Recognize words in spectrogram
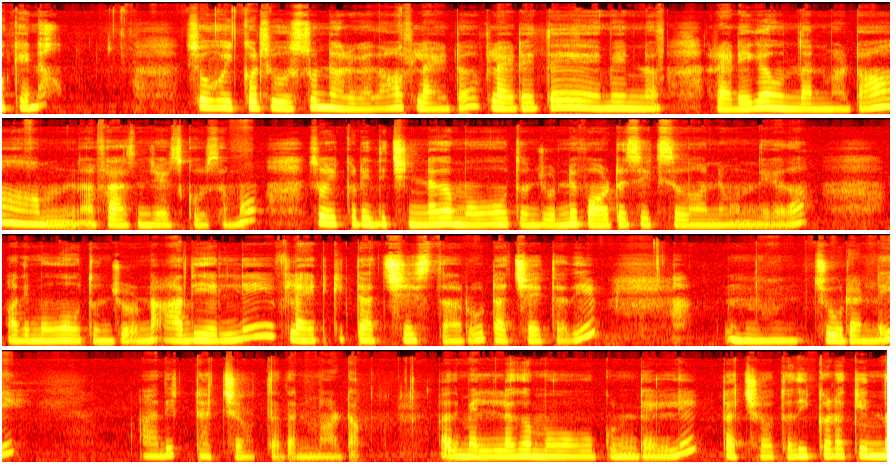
ఓకేనా? సో ఇక్కడ చూస్తున్నారు కదా ఫ్లైట్. ఫ్లైట్ అయితే మీన్ రెడీగా ఉందన్నమాట ప్యాసింజర్స్ కోసము. సో ఇక్కడ ఇది చిన్నగా మూవ్ అవుతుంది చూడండి ఫార్టీ సిక్స్ అని ఉంది కదా. అది మూవ్ అవుతుంది చూడండి. అది వెళ్ళి ఫ్లైట్కి టచ్ చేస్తారు టచ్ అవుతుంది. చూడండి. అది టచ్ అవుతుంది అనమాట అది మెల్లగా మూవ్ అవ్వకుండా వెళ్ళి టచ్ అవుతుంది. ఇక్కడ కింద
